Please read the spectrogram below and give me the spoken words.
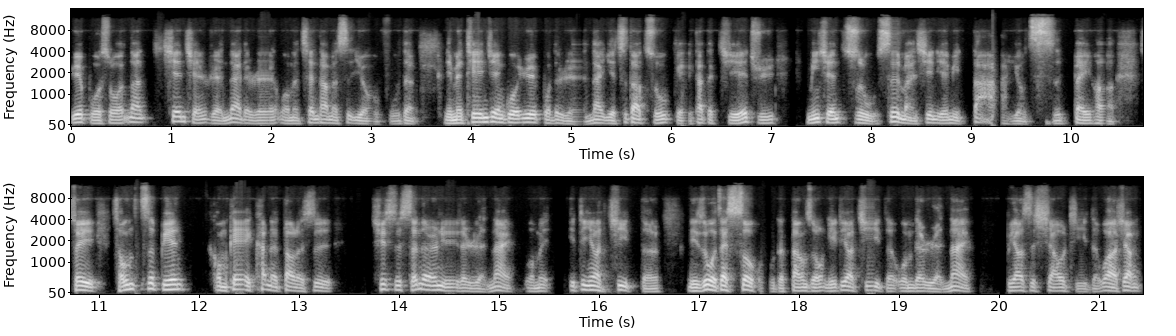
约伯说：“那先前忍耐的人，我们称他们是有福的。你们听见过约伯的忍耐，也知道主给他的结局。明显主是满心怜悯，大有慈悲。哈，所以从这边我们可以看得到的是，其实神的儿女的忍耐，我们一定要记得。你如果在受苦的当中，你一定要记得我们的忍耐。”不要是消极的，我好像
